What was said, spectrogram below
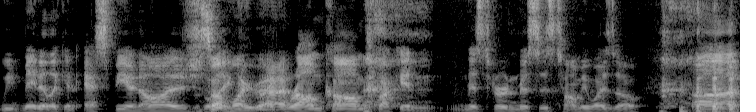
we made it like an espionage, Something like that. rom com, fucking Mister and Mrs. Tommy Wiseau. Uh,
